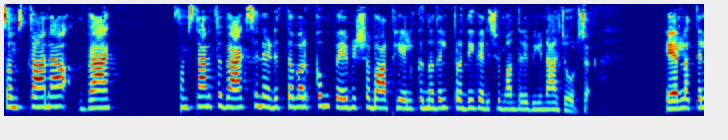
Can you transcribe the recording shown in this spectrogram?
സംസ്ഥാന വാക് സംസ്ഥാനത്ത് വാക്സിൻ എടുത്തവർക്കും പേവിഷബാധ ഏൽക്കുന്നതിൽ പ്രതികരിച്ചു മന്ത്രി വീണ ജോർജ്. കേരളത്തിൽ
